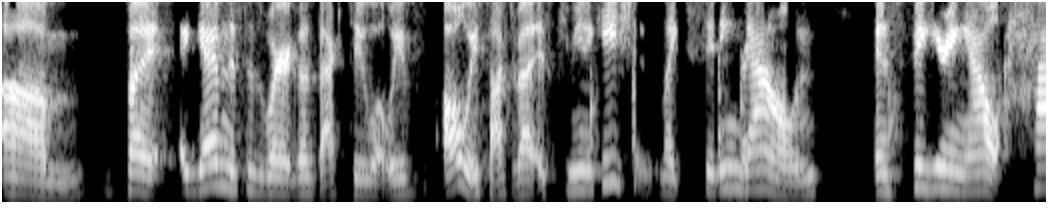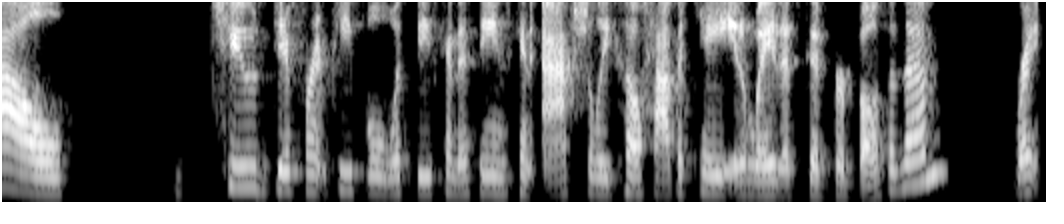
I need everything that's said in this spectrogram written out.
Um, but again, this is where it goes back to what we've always talked about is communication, like sitting down and figuring out how two different people with these kind of things can actually cohabitate in a way that's good for both of them. Right.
